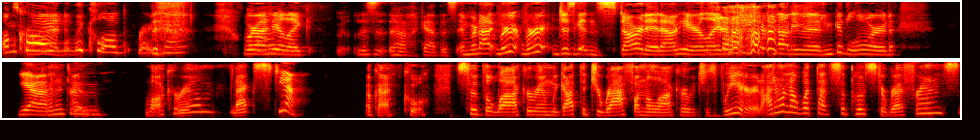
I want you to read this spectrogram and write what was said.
I'm crying in the club right now. we're out here like, this is oh god this and we're not we're we're just getting started out here like yeah. not even good lord yeah locker room next? Yeah. Okay, cool. So the locker room, we got the giraffe on the locker, which is weird. I don't know what that's supposed to reference.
